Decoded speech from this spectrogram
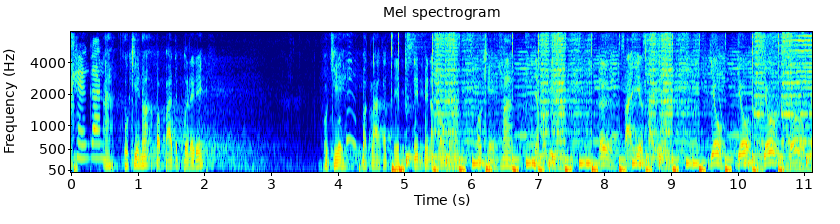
แข่งกันอะโอเคเนาะป้าปาจะเปิดอะไรเด้โอเค บักลาก็เต้นเต้นไปนักร้องไปนักโอเคมาอย่ามาผิดเออสายเอวสายเอวโยโยโยโยโย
